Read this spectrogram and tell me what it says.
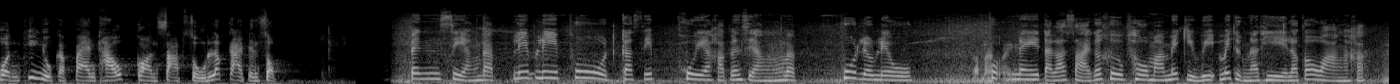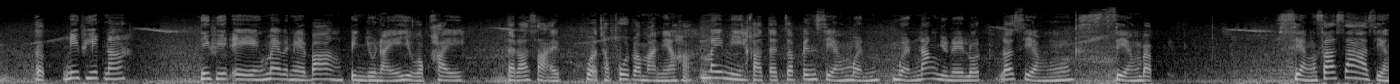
คนที่อยู่กับแฟนเขาก่อนสาบสูญแล้วกลายเป็นศพเป็นเสียงแบบรีบๆพูดกระซิบคุยอะค่ะ เป็นเสียงแบบ พูดเร็วๆพูดในแต่ละสายก็คือโทรมาไม่กี่วิไม่ถึงนาทีแล้วก็วางอะค่ะแบบนี่พีทนะ นี่พีทเองแม่เป็นไงบ้าง ปิ่นอยู่ไหนอยู่กับใคร แต่ละสายพูดจะพูดประมาณเนี้ยค่ะ ไม่มีค่ะ แต่จะเป็นเสียงเหมือนเหมือนนั่งอยู่ในรถ แล้วเสียงเสียงแบบ เสียงซ่าๆเสียง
